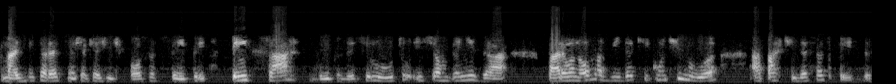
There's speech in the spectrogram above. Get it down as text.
mas o interessante é que a gente possa sempre pensar dentro desse luto e se organizar para uma nova vida que continua a partir dessas perdas.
